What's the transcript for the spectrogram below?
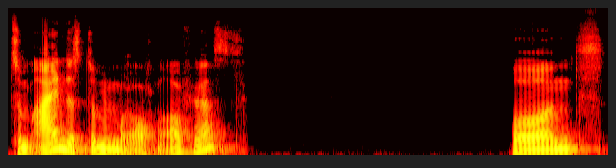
zum einen, dass du mit dem Rauchen aufhörst. Und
